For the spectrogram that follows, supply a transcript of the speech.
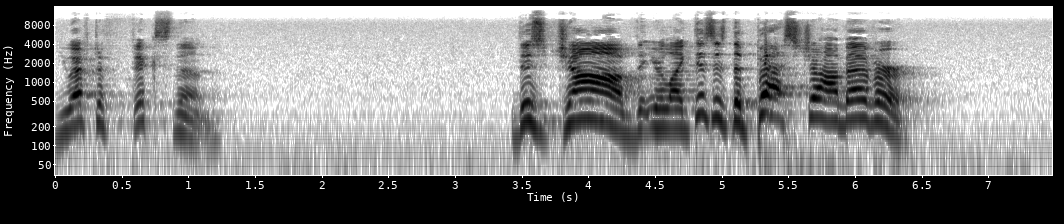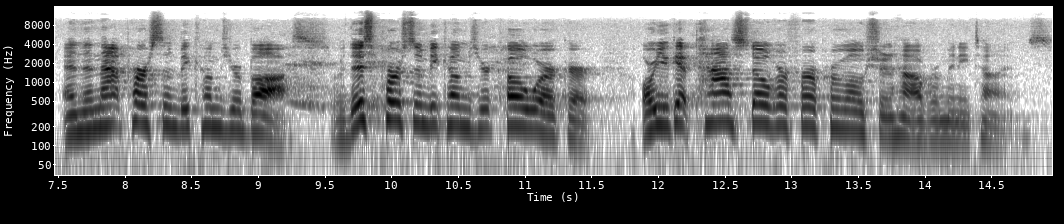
You have to fix them. This job that you're like, this is the best job ever. And then that person becomes your boss, or this person becomes your coworker, or you get passed over for a promotion however many times.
